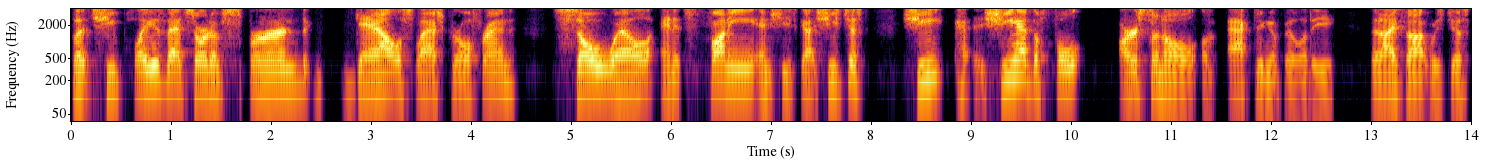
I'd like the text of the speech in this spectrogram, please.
but she plays that sort of spurned gal slash girlfriend so well, and it's funny, and she's got she's just she she had the full arsenal of acting ability that I thought was just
